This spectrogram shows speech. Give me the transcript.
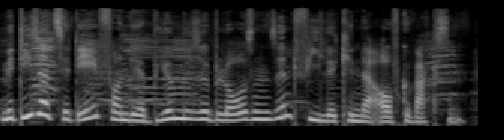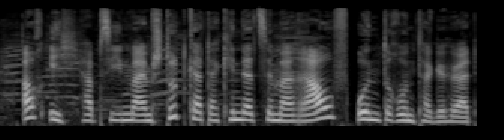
Mit dieser CD von der Bürmüselblosen sind viele Kinder aufgewachsen. Auch ich habe sie in meinem Stuttgarter Kinderzimmer rauf und runter gehört,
